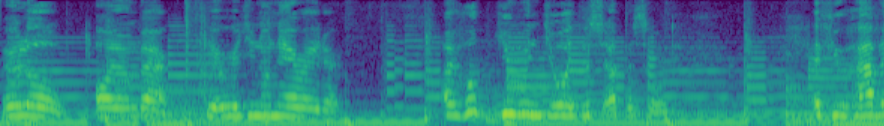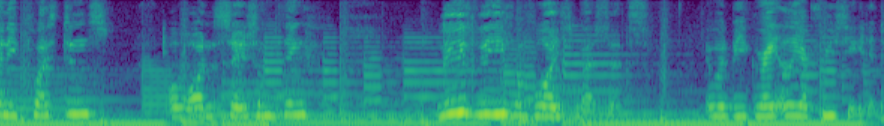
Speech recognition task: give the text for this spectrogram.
Hello, I am back, the original narrator. I hope you enjoyed this episode. If you have any questions or want to say something, please leave a voice message. It would be greatly appreciated.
